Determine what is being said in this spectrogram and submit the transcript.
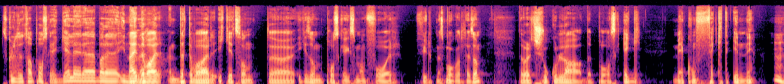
Skulle du ta påskeegg, eller bare innholdet? Nei, det var, dette var ikke et sånt uh, Ikke sånn påskeegg som man får fylt med smågodt, liksom. Det var et sjokoladepåskeegg med konfekt inni. Mm.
